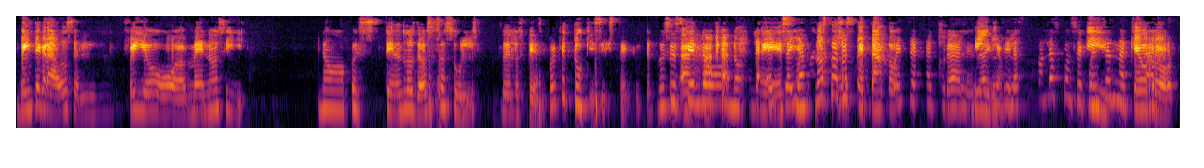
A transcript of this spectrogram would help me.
20 grados el frío o a menos y no, pues tienes los dedos azules de los pies porque tú quisiste. Entonces es que no, no, es, no estás respetando. Consecuencias naturales. son las consecuencias naturales. Qué horror.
